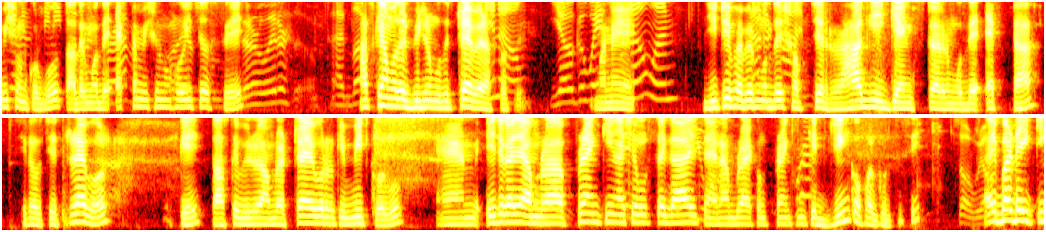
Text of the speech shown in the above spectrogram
মিশন করব। তাদের মধ্যে একটা মিশন হইতেছে, আজকে আমাদের ভিডিওর মধ্যে ট্র্যাভেল আসতেছে। মানে জিটে ফাইভের মধ্যে সবচেয়ে রাগী গ্যাংস্টারের মধ্যে একটা, সেটা হচ্ছে ট্র্যাভর ওকে, তো আজকে ভিডিও আমরা ট্র্যাভরকে মিট করব। অ্যান্ড এই জায়গায় আমরা ফ্র্যাঙ্কিং আসে বসছে গাইস অ্যান্ড আমরা এখন ফ্র্যাঙ্কিংকে ড্রিঙ্ক অফার করতেছি। এই বাডে কি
